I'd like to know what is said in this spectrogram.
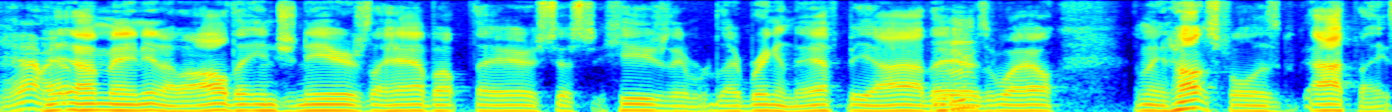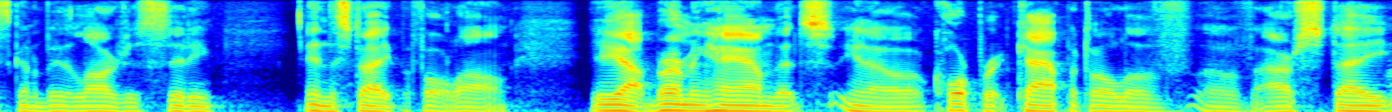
Yeah, man. I mean you know all the engineers they have up there it's just huge. They, they're bringing the FBI there Mm-hmm. as well. I mean Huntsville is I think is going to be the largest city in the state before long. You got Birmingham, that's you know corporate capital of, of our state.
